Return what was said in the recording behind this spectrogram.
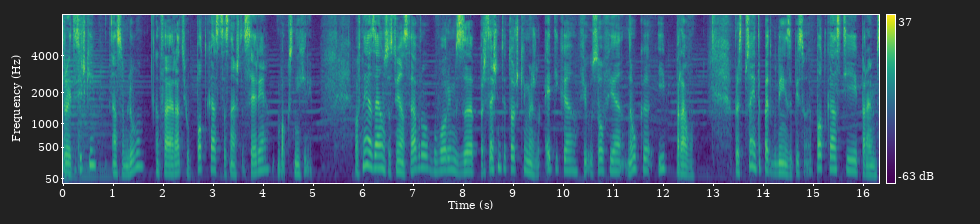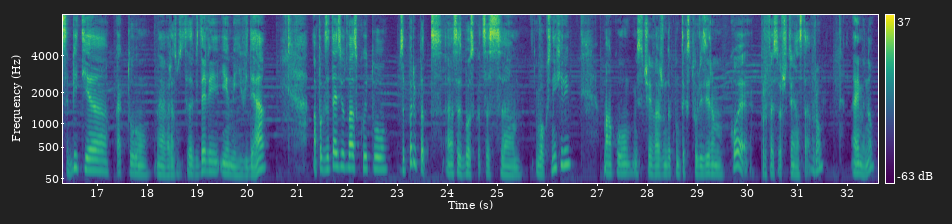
Здравейте всички, аз съм Любо, а това е Рацио подкаст с нашата серия Vox Nihili. В нея заедно с Стоян Ставро говорим за пресечните точки между етика, философия, наука и право. През последните 5 години записваме подкасти, правим събития, както най-вероятно сте видели, имаме и видеа. А пък за тези от вас, които за първи път се сблъскват с Vox Nihili, малко мисля, че е важно да контекстуализирам кой е професор Стоян Ставро, а именно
